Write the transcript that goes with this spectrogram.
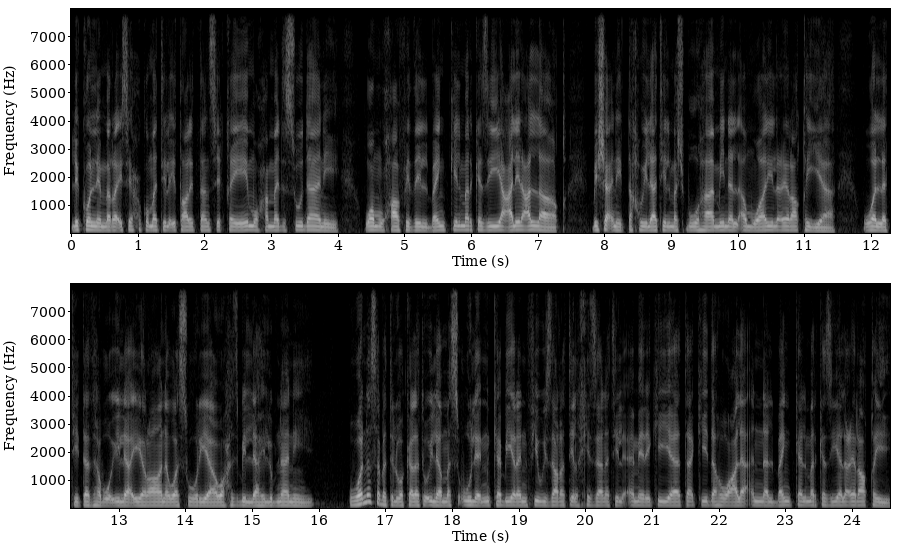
لكل من رئيس حكومة الإطار التنسيقي محمد السوداني ومحافظ البنك المركزي علي العلاق بشأن التحويلات المشبوهة من الأموال العراقية والتي تذهب إلى إيران وسوريا وحزب الله اللبناني. ونسبت الوكالة إلى مسؤول كبير في وزارة الخزانة الأمريكية تأكيده على أن البنك المركزي العراقي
